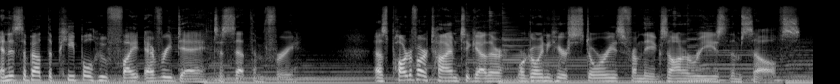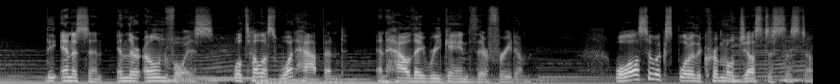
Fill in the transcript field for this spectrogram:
And it's about the people who fight every day to set them free. As part of our time together, we're going to hear stories from the exonerees themselves. The innocent, in their own voice, will tell us what happened and how they regained their freedom. We'll also explore the criminal justice system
